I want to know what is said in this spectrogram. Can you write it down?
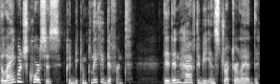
the language courses could be completely different. They didn't have to be instructor-led.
